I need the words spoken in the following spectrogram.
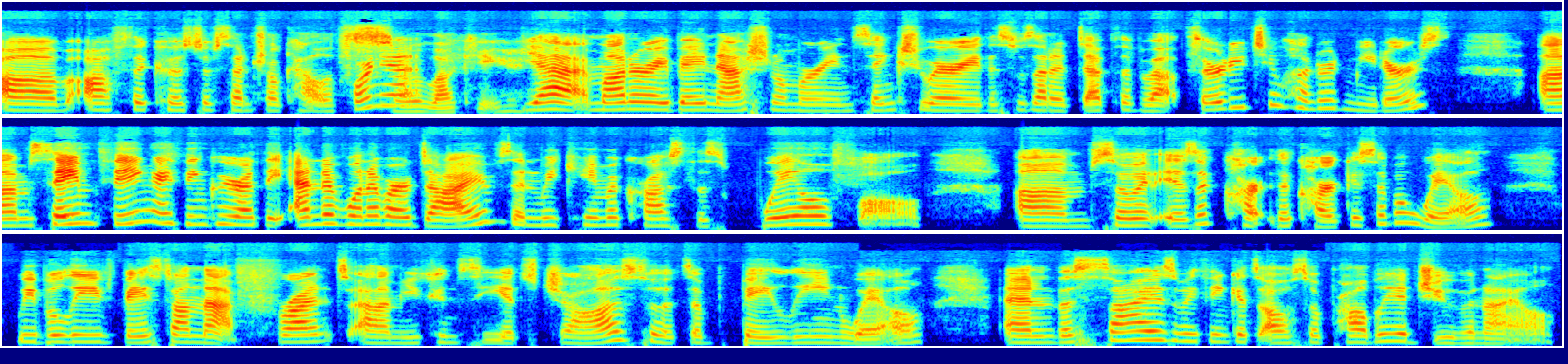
um, off the coast of Central California. So lucky. Yeah, Monterey Bay National Marine Sanctuary. This was at a depth of about 3,200 meters. Um, same thing. I think we were at the end of one of our dives and we came across this whale fall. Um, so it is a car- the carcass of a whale. We believe, based on that front, um, you can see its jaws. So it's a baleen whale, and the size we think it's also probably a juvenile.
